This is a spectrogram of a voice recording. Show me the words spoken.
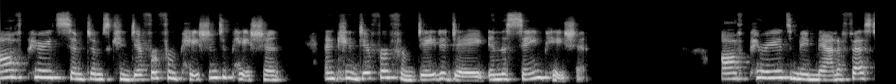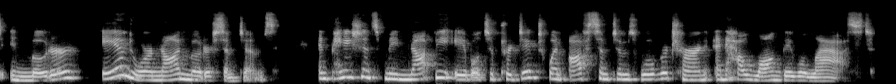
Off period symptoms can differ from patient to patient and can differ from day to day in the same patient. Off periods may manifest in motor and or non-motor symptoms, and patients may not be able to predict when off symptoms will return and how long they will last.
